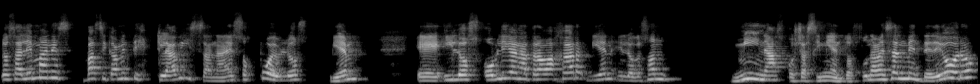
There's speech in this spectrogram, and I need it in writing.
los alemanes básicamente esclavizan a esos pueblos, ¿bien? Eh, y los obligan a trabajar, ¿bien? En lo que son minas o yacimientos, fundamentalmente de oro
